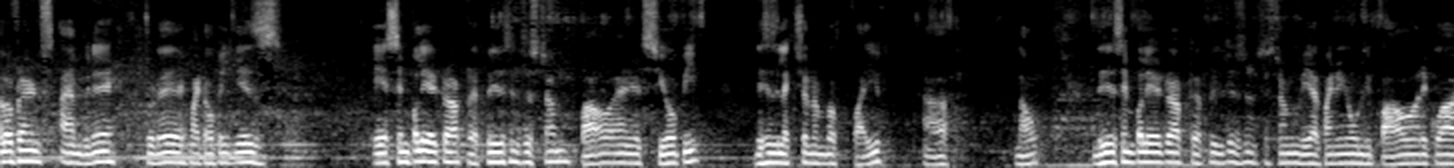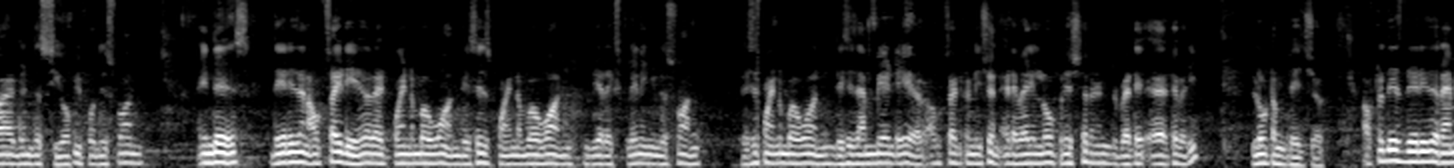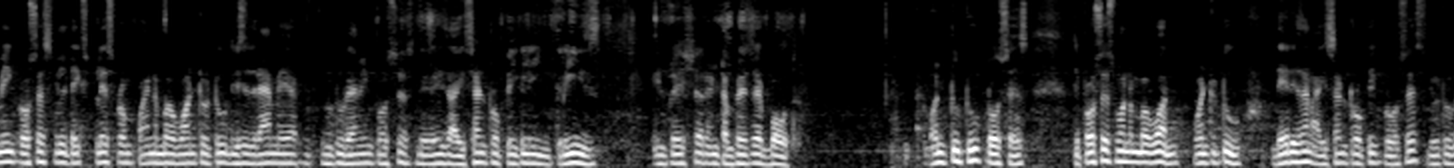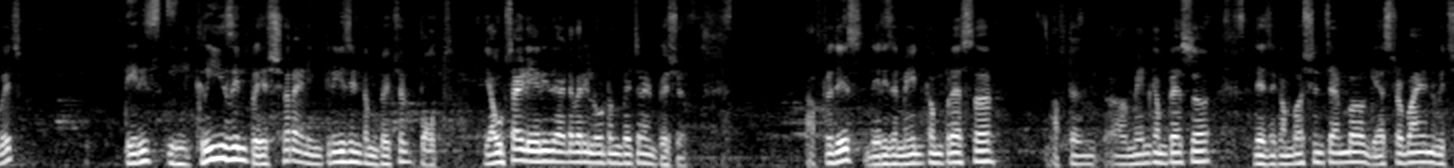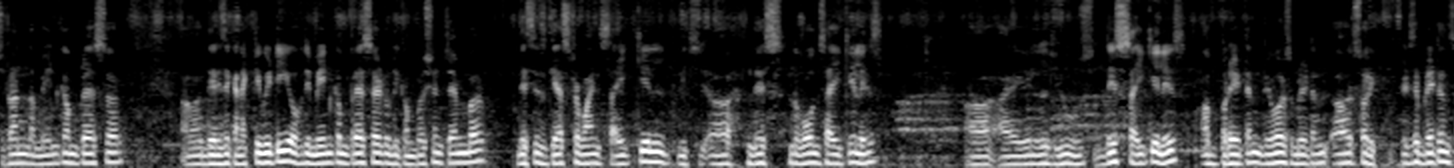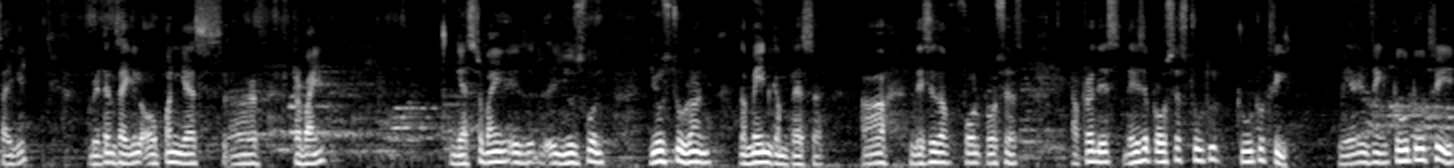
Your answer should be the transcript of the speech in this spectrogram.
Hello friends, I am Vinay. Today my topic is a simple aircraft refrigeration system, power and its COP. This is lecture number 5. Uh, now, this is simple aircraft refrigeration system. We are finding out the power required and the COP for this one. In this, there is an outside air at point number 1. This is point number 1. We are explaining in this one. This is point number 1. This is ambient air, outside condition at a very low pressure and at a very low temperature. After this there is a ramming process will takes place from point number 1 to 2 this is ram air. Due to ramming process there is isentropically increase in pressure and temperature both. 1 to 2 process. The process one number 1 1 to 2 there is an isentropic process due to which there is increase in pressure and increase in temperature both. The outside air is at a very low temperature and pressure. After this there is a main compressor after uh, main compressor there's a combustion chamber gas turbine which run the main compressor. Uh, there is a connectivity of the main compressor to the combustion chamber. This is gas turbine cycle which uh, this the whole cycle is uh, I will use this cycle is a Brayton reverse Brayton uh, sorry it's a Brayton cycle. Brayton cycle open gas uh, turbine. Gas turbine is useful used to run the main compressor. This is a full process after this there is a process 2 to 2 to 3 we are using 2 to 3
